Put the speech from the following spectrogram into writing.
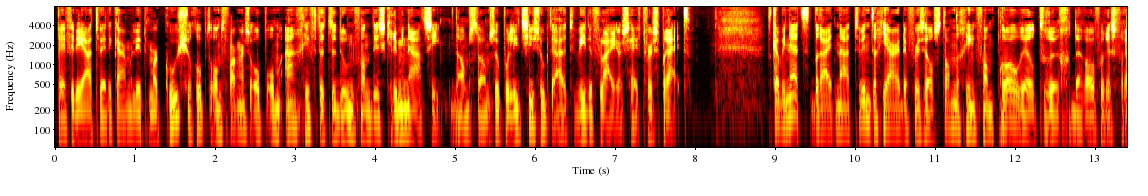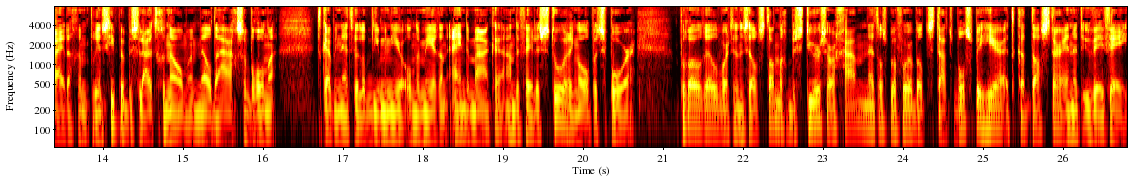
PvdA Tweede Kamerlid Marcouche roept ontvangers op om aangifte te doen van discriminatie. De Amsterdamse politie zoekt uit wie de flyers heeft verspreid. Het kabinet draait na 20 jaar de verzelfstandiging van ProRail terug. Daarover is vrijdag een principebesluit genomen, melden Haagse bronnen. Het kabinet wil op die manier onder meer een einde maken aan de vele storingen op het spoor. ProRail wordt een zelfstandig bestuursorgaan, net als bijvoorbeeld Staatsbosbeheer, het Kadaster en het UWV.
